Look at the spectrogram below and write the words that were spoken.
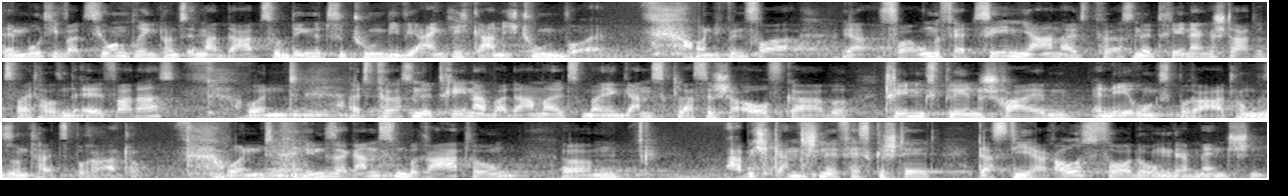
Denn Motivation bringt uns immer dazu, Dinge zu tun, die wir eigentlich gar nicht tun wollen. Und ich bin vor, ja, vor ungefähr zehn Jahren als Personal Trainer gestartet, 2011 war das. Und als Personal Trainer war damals meine ganz klassische Aufgabe, Trainingspläne schreiben, Ernährungsberatung, Gesundheitsberatung. Und in dieser ganzen Beratung ähm, habe ich ganz schnell festgestellt, dass die Herausforderungen der Menschen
